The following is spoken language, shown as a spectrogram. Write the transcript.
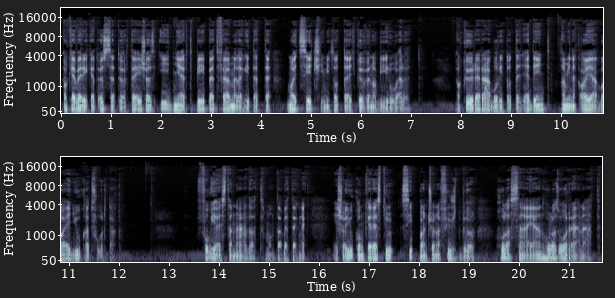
a keveréket összetörte, és az így nyert pépet felmelegítette, majd szétsimította egy kövön a bíró előtt. A kőre ráborított egy edényt, aminek aljába egy lyukat fúrtak. Fogja ezt a nádat, mondta a betegnek, és a lyukon keresztül szippancson a füstből, hol a száján, hol az orrán át.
